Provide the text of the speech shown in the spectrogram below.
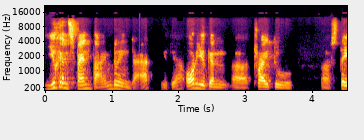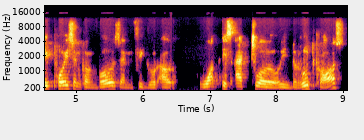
You can spend time doing that gitu ya. Or you can uh, try to uh, stay poised and composed and figure out what is actually the root cause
